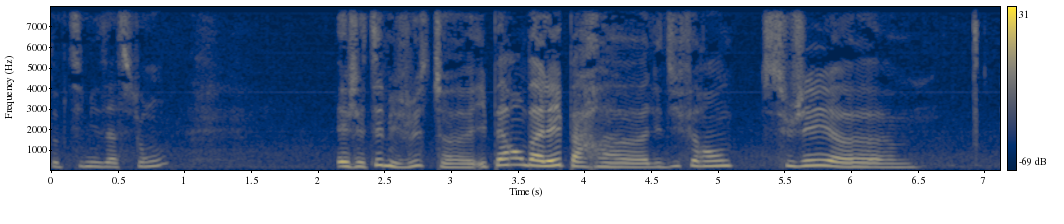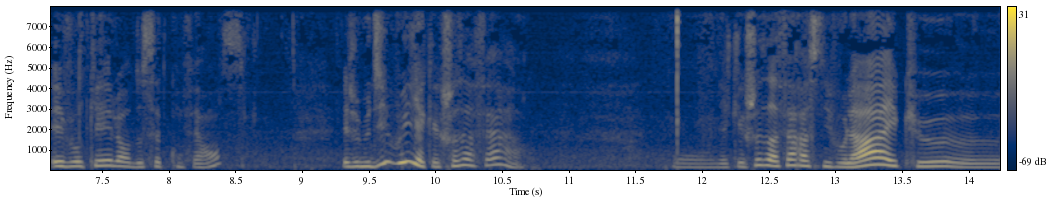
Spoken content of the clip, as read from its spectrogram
d'optimisation. Et j'étais juste euh, hyper emballée par les différents sujets évoqués lors de cette conférence. Et je me dis, oui, il y a quelque chose à faire il y a quelque chose à faire à ce niveau-là et que euh,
